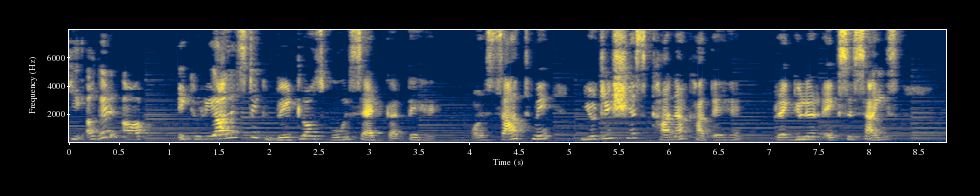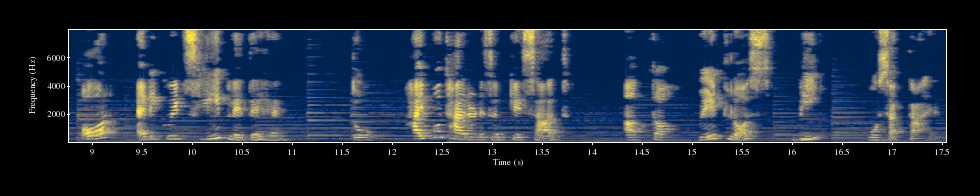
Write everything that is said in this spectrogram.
कि अगर आप एक realistic weight loss goal set करते हैं और साथ में न्यूट्रिशियस खाना खाते हैं रेगुलर एक्सरसाइज और एडिक्वेट स्लीप लेते हैं तो हाइपोथायरॉयडिज्म के साथ आपका वेट लॉस भी हो सकता है।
